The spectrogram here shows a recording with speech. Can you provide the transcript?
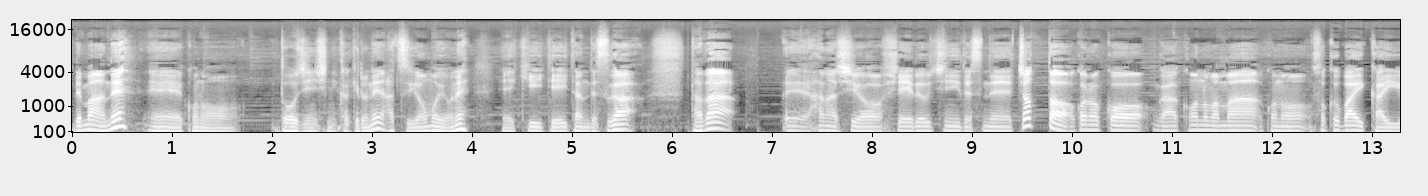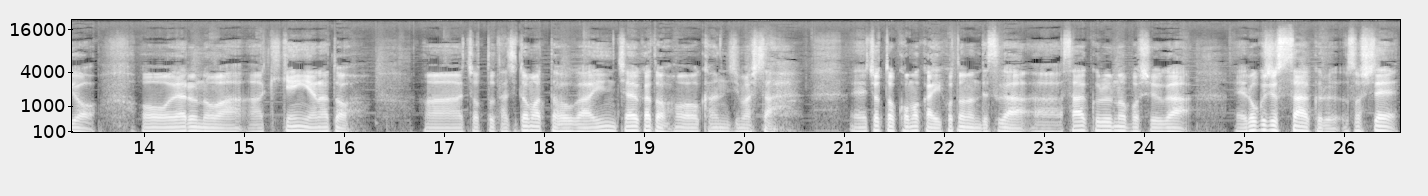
で、まあね、えー、この、同人誌にかけるね、熱い思いをね、えー、聞いていたんですが、ただ、えー、話をしているうちにですね、ちょっとこの子がこのままこの即売会をやるのは危険やなと、あちょっと立ち止まった方がいいんちゃうかと感じました。えー、ちょっと細かいことなんですが、サークルの募集が60サークル、そして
